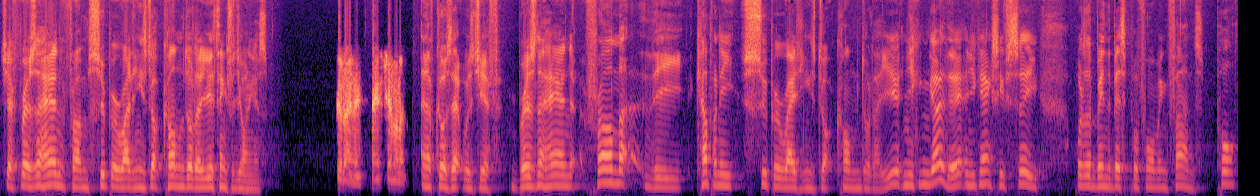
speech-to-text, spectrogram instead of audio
Jeff Bresnahan from superratings.com.au. Thanks for joining us. Good evening. Thanks, gentlemen. And of course, that was Jeff Bresnahan from the company superratings.com.au. And you can go there and you can actually see what have been the best performing funds. Paul,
